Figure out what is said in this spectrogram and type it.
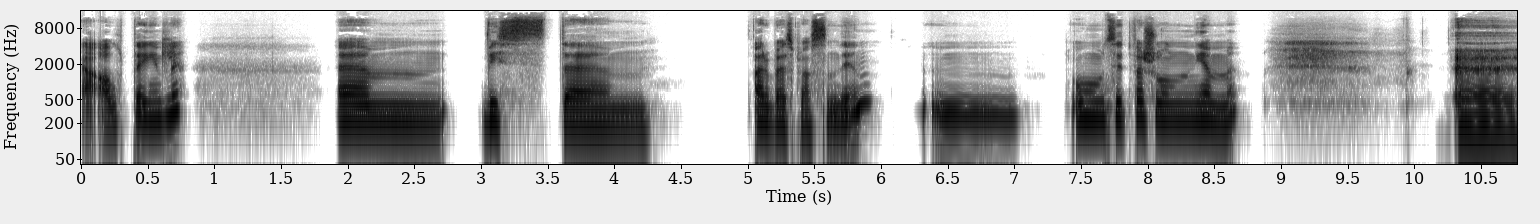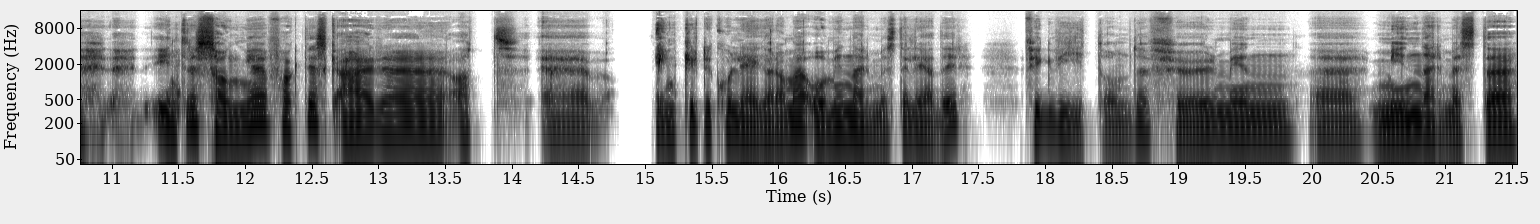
ja, alt, egentlig. Um, visste um, arbeidsplassen din um, om situasjonen hjemme? Eh, interessante faktisk er eh, at eh, enkelte kollegaer av meg og min nærmeste leder fikk vite om det før min, eh, min nærmeste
